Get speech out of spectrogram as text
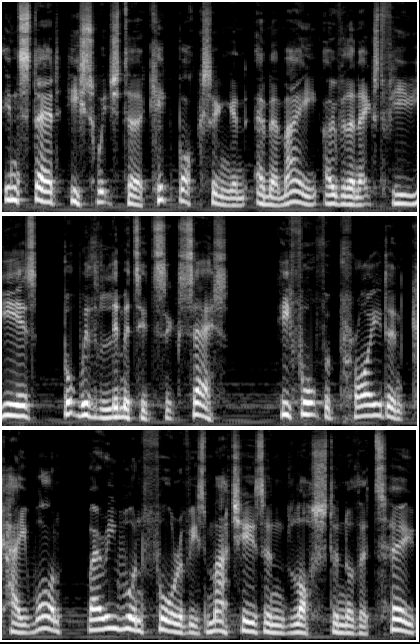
Instead, he switched to kickboxing and MMA over the next few years, but with limited success. He fought for Pride and K1, where he won four of his matches and lost another two.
